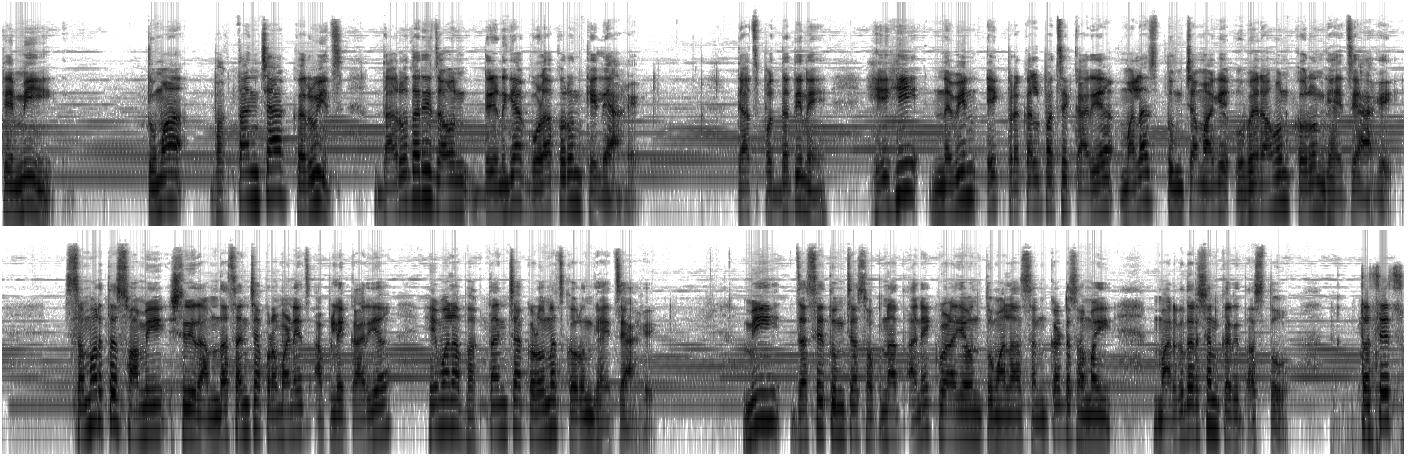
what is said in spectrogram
ते मी तुम्हा भक्तांच्या करवीच दारोदारी जाऊन देणग्या गोळा करून केले आहे त्याच पद्धतीने हेही नवीन एक प्रकल्पाचे कार्य मलाच तुमच्या मागे उभे राहून करून घ्यायचे आहे. समर्थ स्वामी श्री रामदासांच्या प्रमाणेच आपले कार्य हे मला भक्तांच्या कडूनच करून घ्यायचे आहे. मी जसे तुमच्या स्वप्नात अनेक वेळा येऊन तुम्हाला संकटसमयी मार्गदर्शन करीत असतो तसेच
